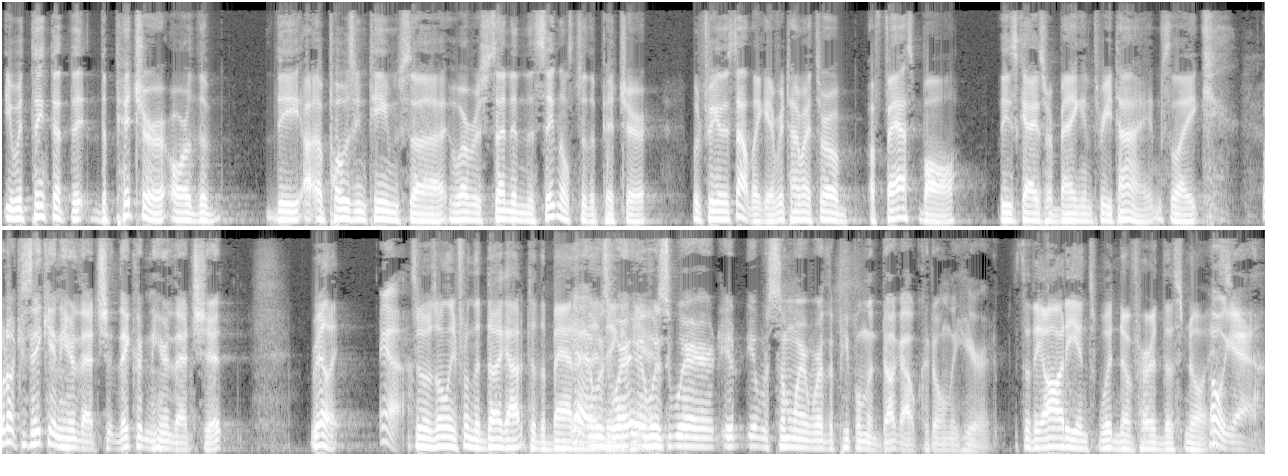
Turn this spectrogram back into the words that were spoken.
you would think that the the pitcher or the the opposing teams uh, whoever's sending the signals to the pitcher would figure this out. Like every time I throw a, a fastball, these guys are banging three times. Like Well, because they can't hear that shit. They couldn't hear that shit. really? Yeah. So it was only from the dugout to the batter. Yeah, it was where it was where it, it was somewhere where the people in the dugout could only hear it. So the audience wouldn't have heard this noise. Oh yeah,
